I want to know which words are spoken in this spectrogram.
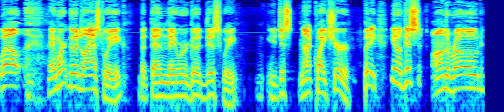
Well, they weren't good last week, but then they were good this week. You're just not quite sure. But, you know, this on the road,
